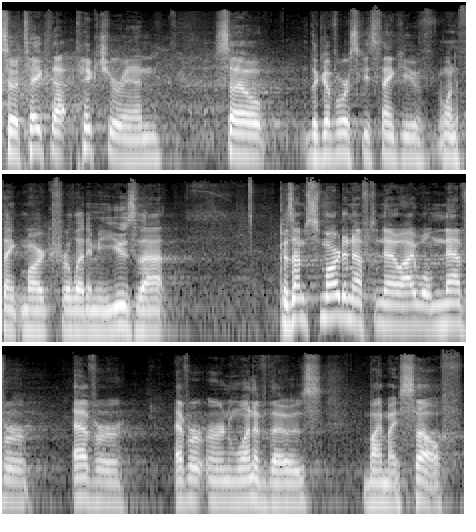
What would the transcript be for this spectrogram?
to take that picture in. So, the Gavorskis, thank you. I want to thank Mark for letting me use that. Because I'm smart enough to know I will never, ever, ever earn one of those by myself.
